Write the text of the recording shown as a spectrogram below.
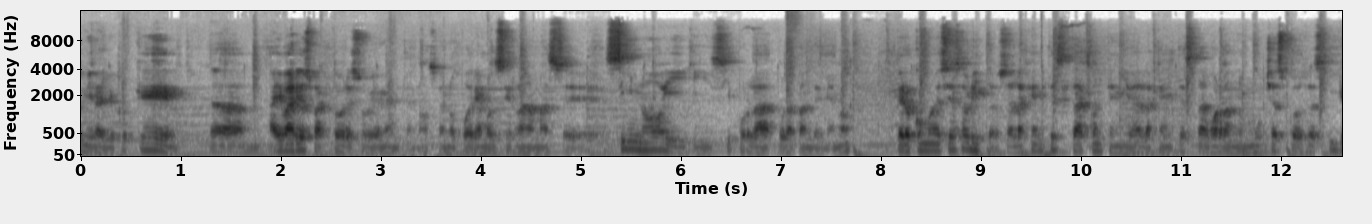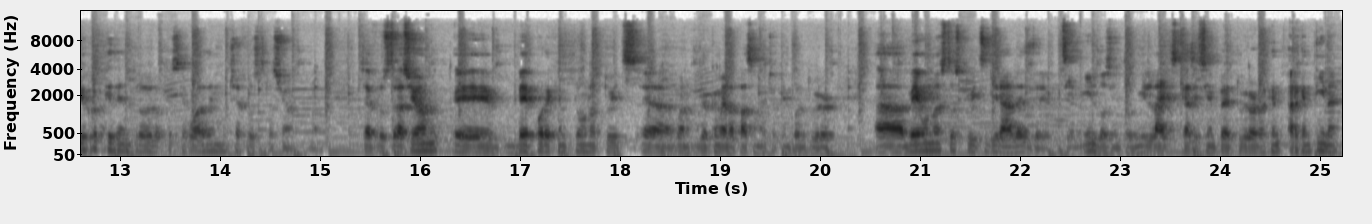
mira, yo creo que um, hay varios factores, obviamente, ¿no? O sea, no podríamos decir nada más eh, sí, no y, y, sí por la pura pandemia, ¿no? Pero como decías ahorita, o sea, la gente está contenida, la gente está guardando muchas cosas y yo creo que dentro de lo que se guarda hay mucha frustración, ¿no? O sea, frustración, eh, ve por ejemplo unos tweets, eh, bueno, yo que me la paso mucho tiempo en Twitter, uh, ve uno de estos tweets virales de 100 mil, 200 mil likes casi siempre de Twitter Argentina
